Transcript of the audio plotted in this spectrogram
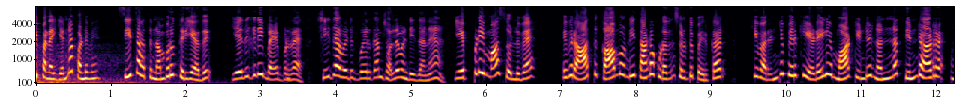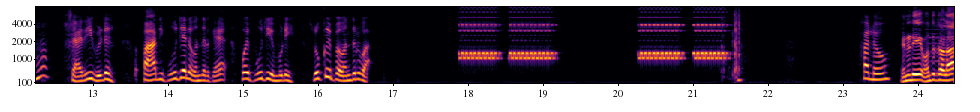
இப்ப நான் என்ன பண்ணுவேன்? சீதாத்து நம்பரும் தெரியாது. எதுக்குடி பயப்படுற? சீதா வீட்டுக்கு போயிருக்கான்னு சொல்ல வேண்டியதானே எப்படிம்மா சொல்லுவேன் இவர் ஆத்து காம்பவுண்டி தாண்டக்கூடாதுன்னு சொல்லிட்டு போயிருக்கார். இவ ரெண்டு பேருக்கு இடையிலே மாட்டிண்டு நன்னா திண்டாடுறேன். சரி விடு. பாதி பூஜையில வந்திருக்க. போய் பூஜையை முடி. ருக்கு இப்ப வந்துருவா. ஹலோ. என்னடி வந்துட்டாளா?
